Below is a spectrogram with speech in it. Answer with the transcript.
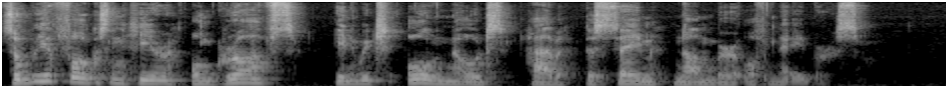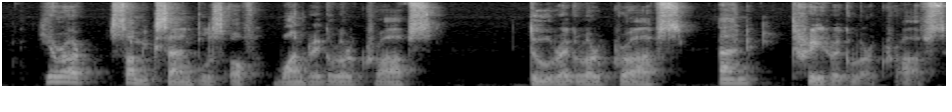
So we are focusing here on graphs in which all nodes have the same number of neighbors. Here are some examples of one regular graphs, two regular graphs, and three regular graphs.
